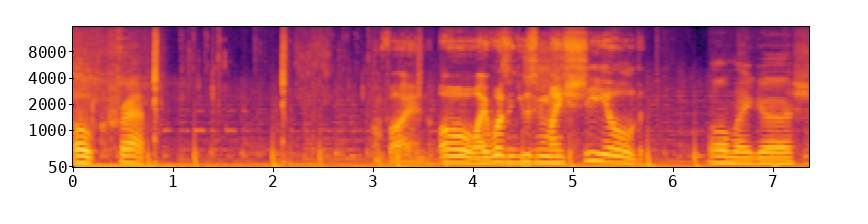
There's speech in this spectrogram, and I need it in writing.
Oh crap. I'm fine. Oh, I wasn't using my shield. Oh my gosh.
